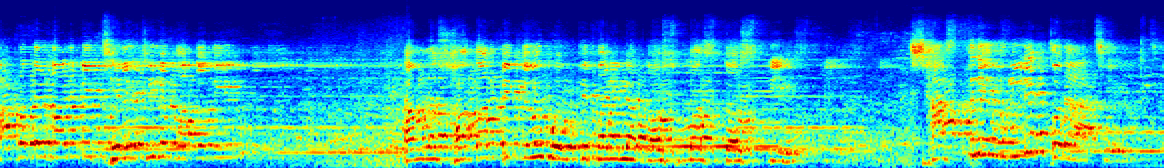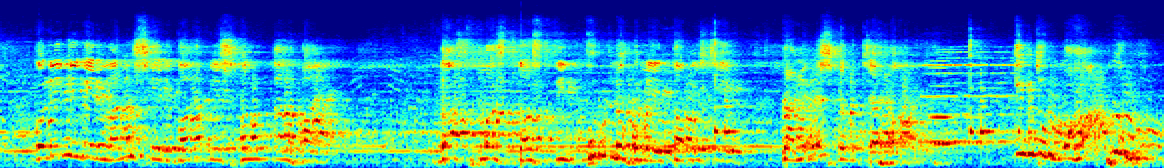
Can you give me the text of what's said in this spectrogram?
আপনাদের গর্ভে ছেলে ছিল কতদিন? আমরা সগর্বে কেউ বলতে পারি না, দশ মাস, দশ দিন। শাস্ত্রে উল্লেখ করা আছে, কলিযুগের মানুষের গর্ভে সন্তান হয়। দশ মাস, দশ দিন পূর্ণ হলে তবে সে প্রাণের সঞ্চা হয়। কিন্তু মহাপ্রভু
